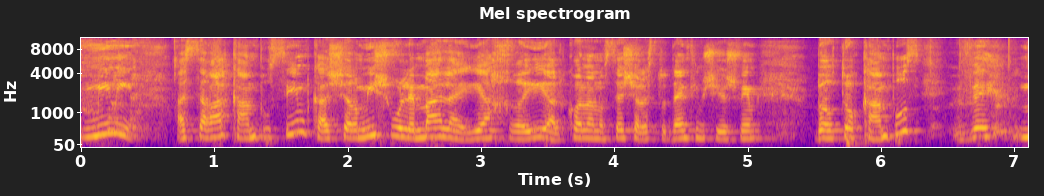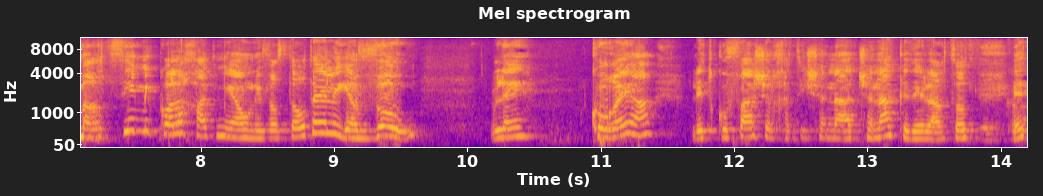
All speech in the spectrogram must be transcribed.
מיני עשרה קמפוסים כאשר מישהו למעלה יהיה אחראי על כל הנושא של הסטודנטים שיושבים באותו קמפוס ומרצים מכל אחת מהאוניברסיטאות האלה יבואו לקוריאה לתקופה של חצי שנה עד שנה כדי להרצות את.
